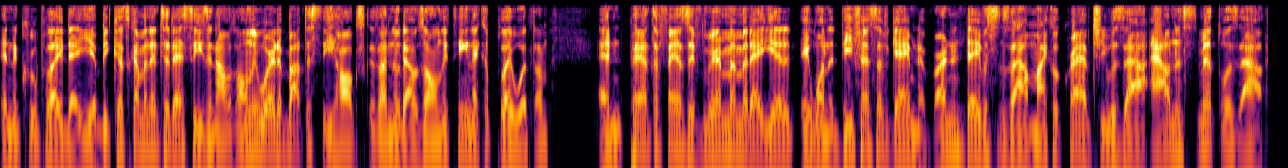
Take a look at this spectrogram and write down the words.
and the crew played that year, because coming into that season, I was only worried about the Seahawks because I knew that was the only team that could play with them. And Panther fans, if you remember that year, they won a defensive game. That Vernon Davis was out, Michael Crabtree was out, Aldon Smith was out,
